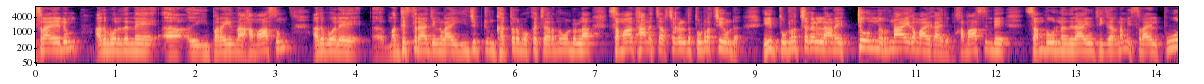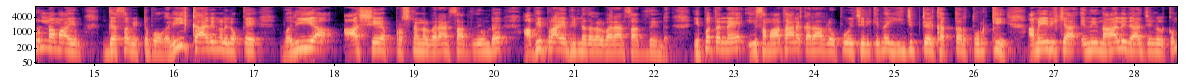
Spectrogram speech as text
ഇസ്രായേലും അതുപോലെ തന്നെ ഈ പറയുന്ന ഹമാസും അതുപോലെ മധ്യസ്ഥ രാജ്യങ്ങളായ ഈജിപ്തും ഖത്തറും ഒക്കെ ചേർന്നുകൊണ്ടുള്ള സമാധാന ചർച്ചകളുടെ തുടർച്ചയുണ്ട്. ഈ തുടർച്ചകളിലാണ് ഏറ്റവും നിർണായകമായ കാര്യം. ഹമാസിന്റെ സമ്പൂർണ നിരായുധീകരണം ഇസ്രായേൽ പൂർണമായും ഗസ വിട്ടുപോകൽ ഈ കാര്യങ്ങളിലൊക്കെ വലിയ ആശയ പ്രശ്നങ്ങൾ വരാൻ സാധ്യതയുണ്ട്. അഭിപ്രായ ഭിന്നതകൾ വരാൻ സാധ്യതയുണ്ട്. ഇപ്പോൾ തന്നെ ഈ സമാധാന കരാറിൽ ഒപ്പുവെച്ചിരിക്കുന്ന ഈജിപ്റ്റ് ഖത്തർ തുർക്കി അമേരിക്ക എന്നീ നാല് രാജ്യങ്ങൾക്കും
